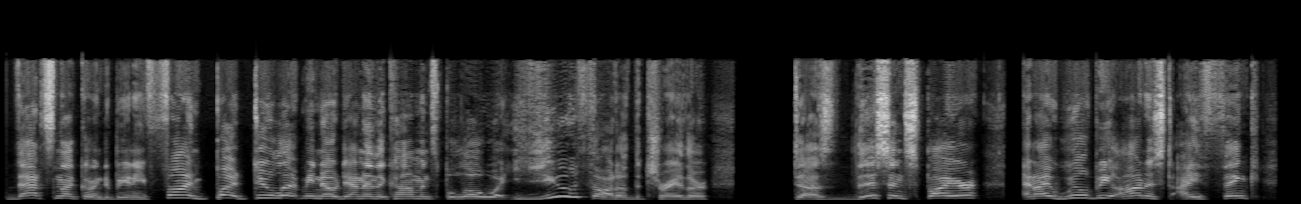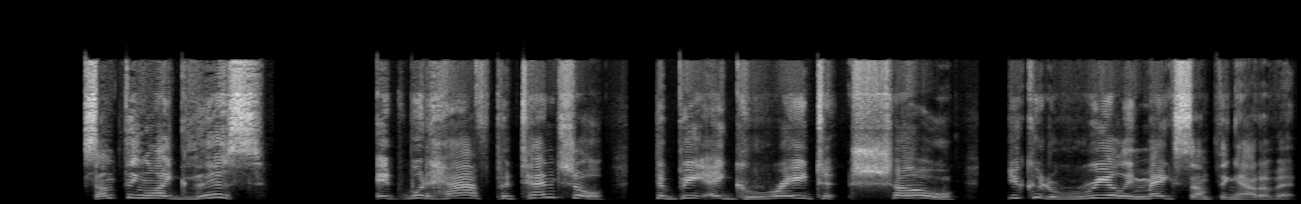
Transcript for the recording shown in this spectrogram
that's not going to be any fun, but do let me know down in the comments below what you thought of the trailer. Does this inspire? And I will be honest, I think something like this, it would have potential to be a great show. You could really make something out of it.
